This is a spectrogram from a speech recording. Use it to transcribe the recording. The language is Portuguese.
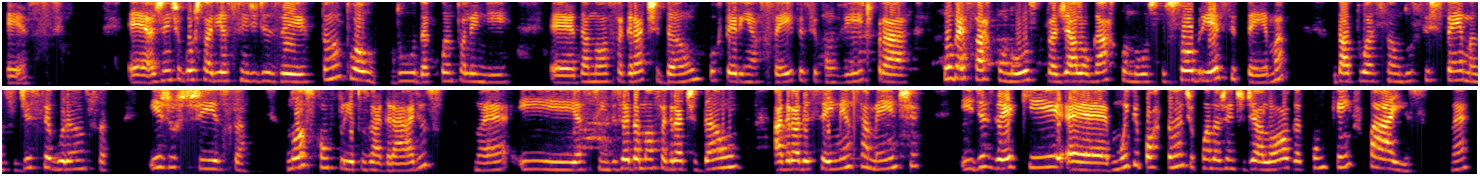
É, a gente gostaria, assim, de dizer, tanto ao Duda quanto a Leni, é, da nossa gratidão por terem aceito esse convite para conversar conosco, para dialogar conosco sobre esse tema, da atuação dos sistemas de segurança e justiça nos conflitos agrários, não é? E assim dizer da nossa gratidão, agradecer imensamente e dizer que é muito importante quando a gente dialoga com quem faz, né?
